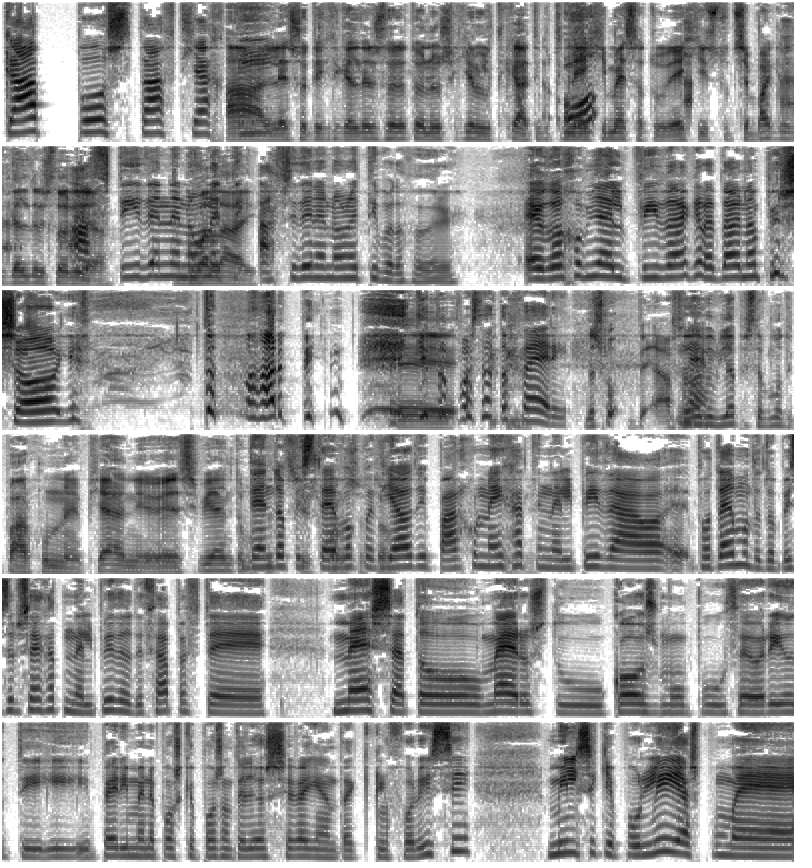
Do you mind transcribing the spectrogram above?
κάπως θα φτιαχτεί. Α, λες ότι έχει την καλύτερη ιστορία του εννοούσε κυριολεκτικά. Τύπου την Ο- έχει μέσα του. Έχει στο τσεπάκι του την καλύτερη ιστορία. Αυτοί δεν, Του εννοούν, βαλάει. αυτοί δεν εννοούν τίποτα, Θοδωρή. Εγώ έχω μια ελπίδα, κρατάω ένα πυρσό για τον Μάρτιν Ε, και το πώς θα το φέρει. Να σου πω, αυτά Ναι. τα βιβλία πιστεύουμε ότι υπάρχουν. ε. Ποια είναι, εσύ ποια είναι το Δεν το τοποθέτησή σου πιστεύω, πάνω σε αυτό; παιδιά, ότι υπάρχουν. Είχα την ελπίδα. ε, Ποτέ μου δεν το πίστεψα. Είχα την ελπίδα ότι θα έπεφτε μέσα το μέρος του κόσμου που θεωρεί ότι περίμενε πώς και πώς να τελειώσει η σειρά για να τα κυκλοφορήσει. Μίλησε και πολύ, ας πούμε,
